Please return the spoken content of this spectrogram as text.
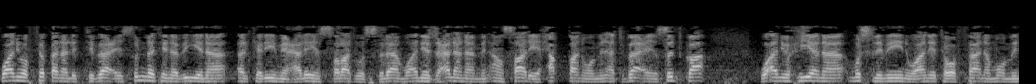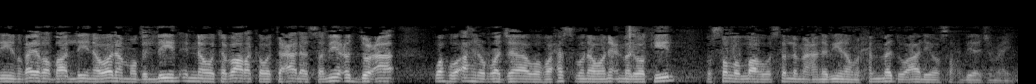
وأن يوفقنا لاتباع سنة نبينا الكريم عليه الصلاة والسلام وأن يجعلنا من أنصاره حقا ومن أتباعه صدقا وأن يحيينا مسلمين وأن يتوفانا مؤمنين غير ضالين ولا مضلين. إنه تبارك وتعالى سميع الدعاء. وهو أهل الرجاء وهو حسبنا ونعم الوكيل وصلى الله وسلم على نبينا محمد وآله وصحبه أجمعين.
